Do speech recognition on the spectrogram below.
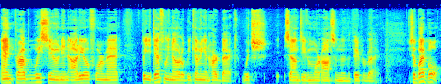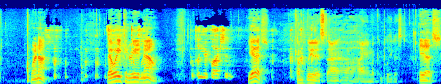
and probably soon in audio format. But you definitely know it'll be coming in hardback, which sounds even more awesome than the paperback. So buy both. Why not? That way you can read it now. Complete your collection. Yes. Completist. I, oh, I am a completist. Yes.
